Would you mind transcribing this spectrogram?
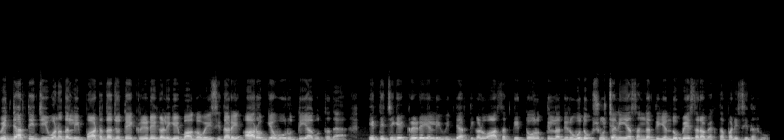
ವಿದ್ಯಾರ್ಥಿ ಜೀವನದಲ್ಲಿ ಪಾಠದ ಜೊತೆ ಕ್ರೀಡೆಗಳಿಗೆ ಭಾಗವಹಿಸಿದರೆ ಆರೋಗ್ಯವು ವೃದ್ಧಿಯಾಗುತ್ತದೆ. ಇತ್ತೀಚೆಗೆ ಕ್ರೀಡೆಯಲ್ಲಿ ವಿದ್ಯಾರ್ಥಿಗಳು ಆಸಕ್ತಿ ತೋರುತ್ತಿಲ್ಲದಿರುವುದು ಶೋಚನೀಯ ಸಂಗತಿ ಎಂದು ಬೇಸರ ವ್ಯಕ್ತಪಡಿಸಿದರು.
